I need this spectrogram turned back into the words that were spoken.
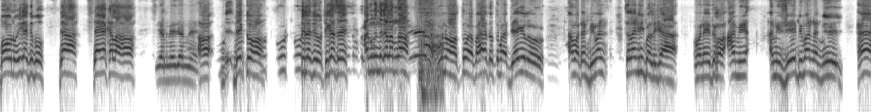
বউন হিগাই দিব। দেখা দেখা খেলা হা। দেখতো হা তুলে দিও ঠিক আছে? আমি কিন্তু গেলাম গা। শুনো তোমার ভাই তো তোমার দিয়ে গেল। আমার বিমান চালাই নিকবার লিগা। মানে দেখো আমি আমি যে বিমানটা নেই হ্যাঁ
